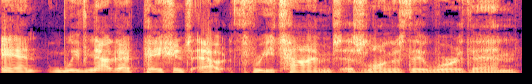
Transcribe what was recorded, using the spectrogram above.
And we've now got patients out three times as long as they were then,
